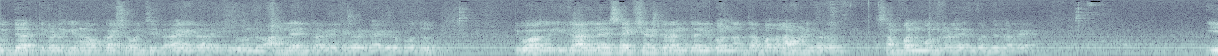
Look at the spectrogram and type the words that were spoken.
ವಿದ್ಯಾರ್ಥಿಗಳಿಗೆ ಅವಕಾಶ ವಂಚಿತರಾಗಿದ್ದಾರೆ? ಈ ಒಂದು ಆನ್ಲೈನ್ ತರಗತಿಗಳಿಗಾಗಿರ್ಬೋದು ಇವಾಗ ಈಗಾಗಲೇ ಶೈಕ್ಷಣಿಕ ರಂಗದಲ್ಲಿ ಬಂದಂಥ ಬದಲಾವಣೆಗಳು ಸಂಪನ್ಮೂಲಗಳು ಏನು ಬಂದಿದ್ದಾವೆ ಈ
